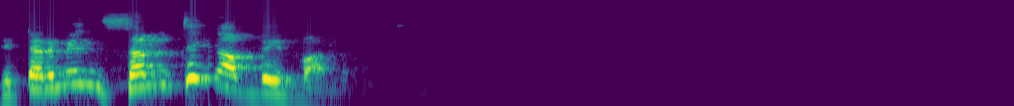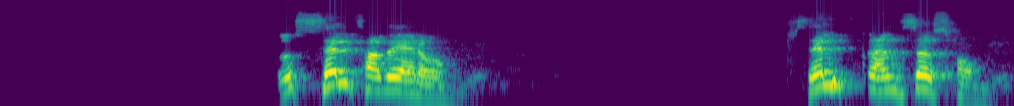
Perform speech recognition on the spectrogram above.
determine something of the environment. तो सेल्फ अवेयर होंगे सेल्फ कॉन्सियस होंगे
